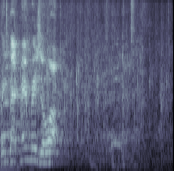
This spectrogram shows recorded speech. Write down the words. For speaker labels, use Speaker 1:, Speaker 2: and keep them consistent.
Speaker 1: Bring back memories or what?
